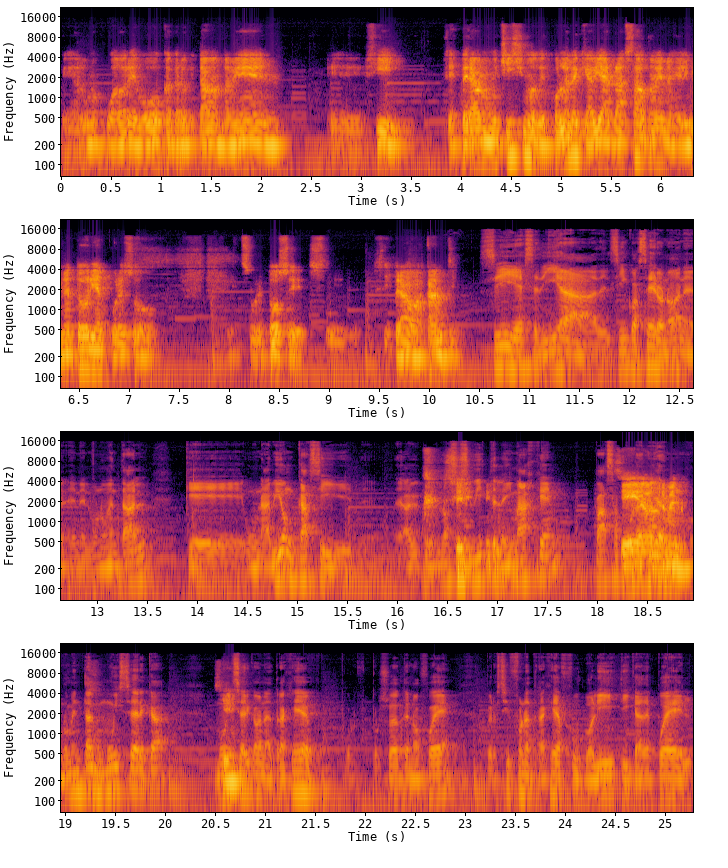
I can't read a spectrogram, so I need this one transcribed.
eh, algunos jugadores de Boca creo que estaban también, eh, sí, se esperaba muchísimo de Colombia que había arrasado también en las eliminatorias, por eso sobre todo se, esperaba bastante. Sí, ese día del 5 a 0, ¿no? En el, Monumental, que un avión casi, no sé si viste la imagen, pasa por el Monumental muy cerca, muy cerca de una tragedia, por, suerte no fue, pero sí fue una tragedia futbolística, después el,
